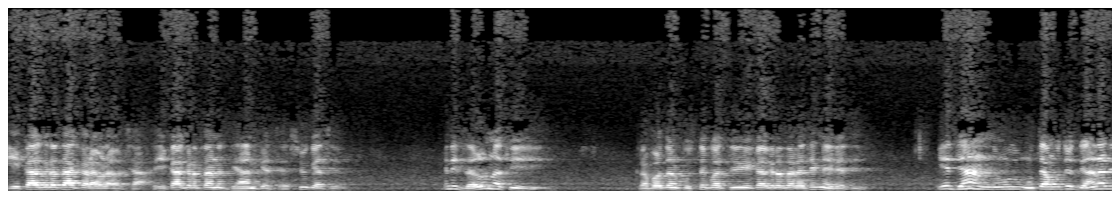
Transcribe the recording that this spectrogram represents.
એકાગ્રતા કરાવડાવે છે. એકાગ્રતાને ધ્યાન કે છે. શું કે છે? એની જરૂર નથી. પ્રબોધન પુસ્તક વાંચી એકાગ્રતા રહે છે કે નહીં રહેતી? એ ધ્યાન ઊંચા ઊંચું ધ્યાન જ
